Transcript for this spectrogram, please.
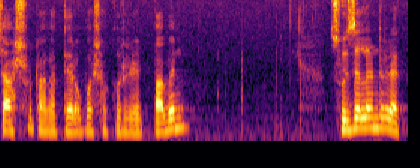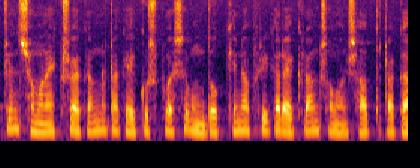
চারশো টাকা তেরো পয়সা করে রেট পাবেন। সুইজারল্যান্ডের এক ফ্রেন্স সমান একশো একান্ন টাকা একুশ পয়সা এবং দক্ষিণ আফ্রিকার এক রান সমান সাত টাকা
